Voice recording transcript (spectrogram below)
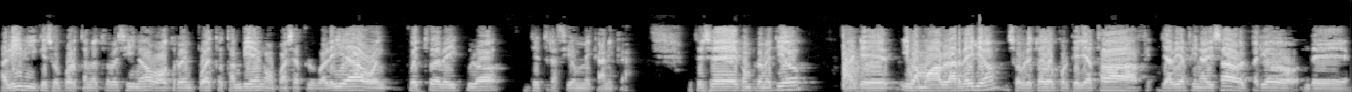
al IBI que soportan nuestros vecinos, o otros impuestos también, como puede ser plusvalía o impuestos de vehículos de tracción mecánica. Usted se comprometió a que íbamos a hablar de ello, sobre todo porque ya estaba, ya había finalizado el periodo de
